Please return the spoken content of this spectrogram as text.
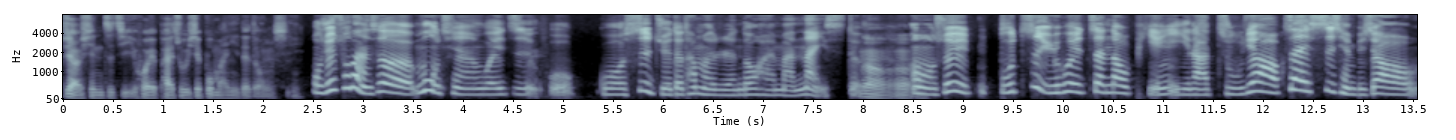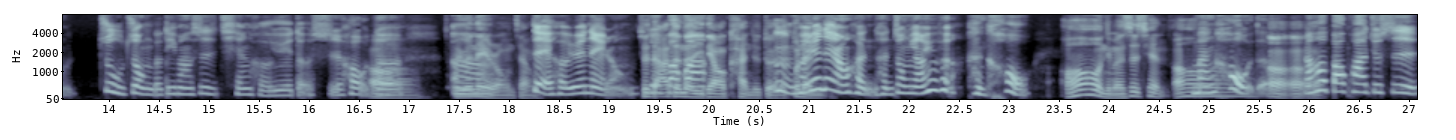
不小心自己会拍出一些不满意的东西。我觉得出版社目前为止，我我是觉得他们人都还蛮 nice 的。嗯嗯嗯，所以不至于会占到便宜啦。主要在事前比较注重的地方是签合约的时候的，哦，合约内容这样，，对合约内容，就大家真的一定要看就对了，嗯，合约能内容很很重要，因为会很厚，哦，你们是欠哦，蛮厚的。嗯嗯，然后包括就是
